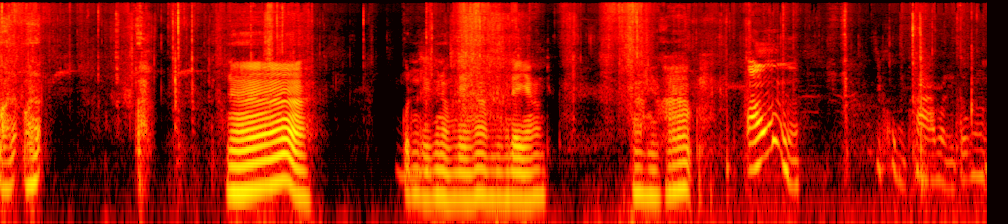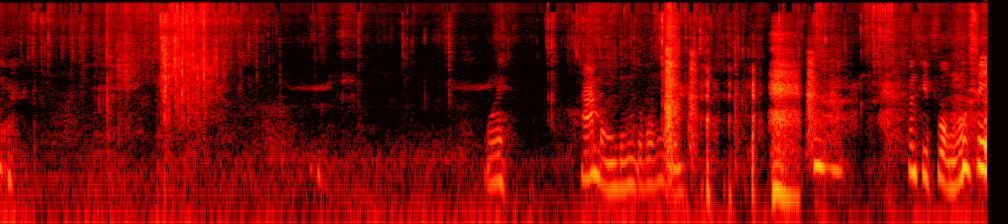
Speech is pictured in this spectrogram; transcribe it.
มาแล้วมาแล้วนะกดเลยพี่น้องเลยงามเลยได้ยังงามอยู่ครับ เอ้าสิคุ้มค่าบ่นี่ตรงนี้โอ้ยห้าหมองดึงกับบ่มีมันสิฝงลงสิ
